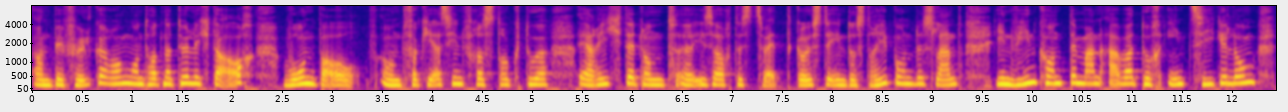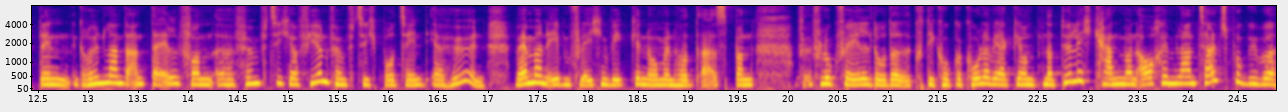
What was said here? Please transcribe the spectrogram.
an Bevölkerung und hat natürlich da auch Wohnbau und Verkehrsinfrastruktur errichtet und äh, ist auch das zweitgrößte Industriebundesland. In Wien konnte man aber durch Entsiegelung den Grünlandanteil von 50 äh, auf 54 Prozent erhöhen erhöhen, weil man eben Flächen weggenommen hat, Aspern, Flugfeld oder die Coca-Cola-Werke. Und natürlich kann man auch im Land Salzburg über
